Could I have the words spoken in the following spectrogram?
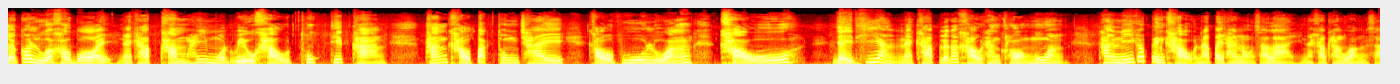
แล้วก็รั้วคาบอยนะครับทำให้หมดวิวเขาทุกทิศทาง ทั้งเขาปักธงชัย เขาภูหลวง เขาใยเที่ยงนะครับ แล้วก็เขาทางคลองม่วง ทางนี้ก็เป็นเขานะไปทางหนองสาหร่ายนะครับ ทางวังไส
